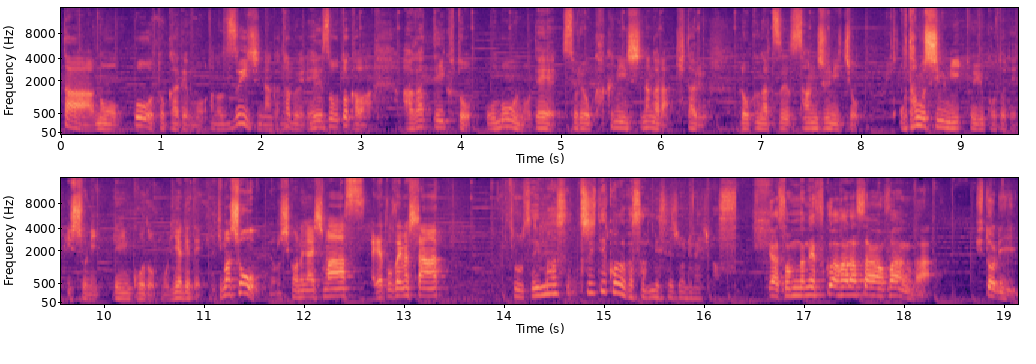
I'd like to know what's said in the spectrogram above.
ターの方とかでもあの随時なんか多分映像とかは上がっていくと思うのでそれを確認しながら来たる6月30日をお楽しみにということで一緒にレインコード盛り上げていきましょうよろしくお願いしますありがとうございましたありがとうございます。続いて小高さんメッセージお願いします。いやそんなね福原さんファンが一人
